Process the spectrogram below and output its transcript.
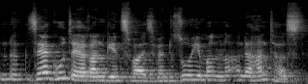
eine sehr gute Herangehensweise, wenn du so jemanden an der Hand hast.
